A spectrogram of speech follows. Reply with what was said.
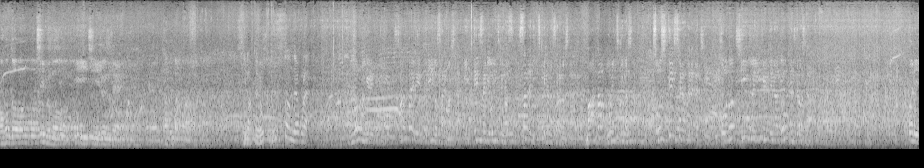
まあ、本当チームもいい位置にいるんで、えー勝てたのは。平田よく取ったんだよこれ。今日のゲームも3対0とリードされました。1点差に追いつきます。さらに突き放されました。また追いつきました。そしてサヨナラ勝ち。このチームの勢いというのはどう感じてますか？やっぱり、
